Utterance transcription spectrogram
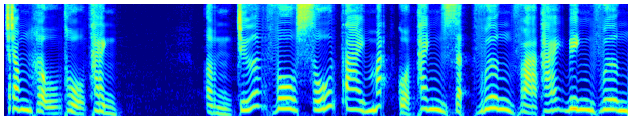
Trong hậu thổ thành, ẩm chứa vô số tai mắt của Thanh Giật Vương và Thái Binh Vương.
